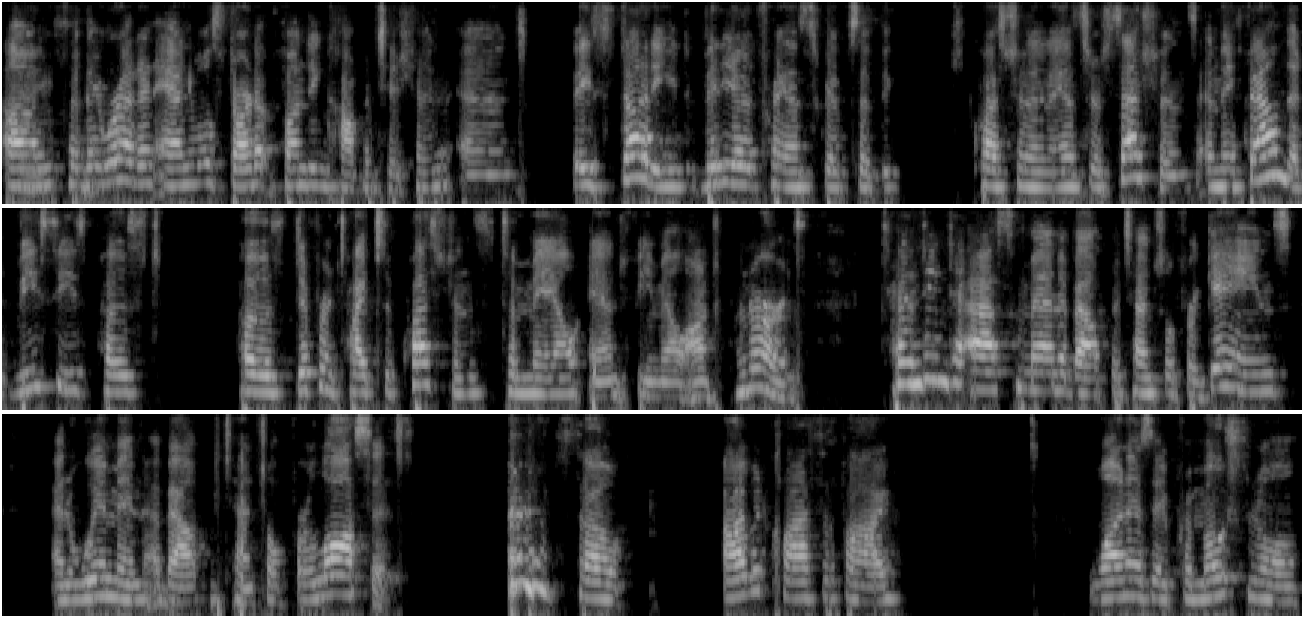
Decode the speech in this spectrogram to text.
Um, so they were at an annual startup funding competition and they studied video transcripts of the question and answer sessions and they found that VCs post pose different types of questions to male and female entrepreneurs tending to ask men about potential for gains and women about potential for losses. so I would classify one as a promotional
